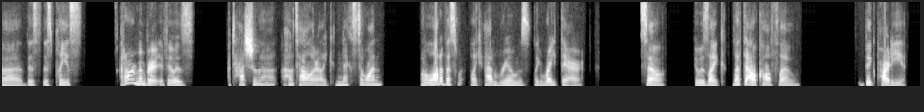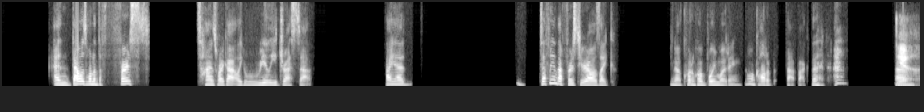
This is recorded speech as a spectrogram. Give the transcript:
uh, this this place. I don't remember if it was attached to the hotel or like next to one, but a lot of us like had rooms like right there. So it was like let the alcohol flow, big party, and that was one of the first times where I got like really dressed up. I had definitely in that first year, I was like, you know, quote unquote boy moding. No one called it that back then. Um, yeah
